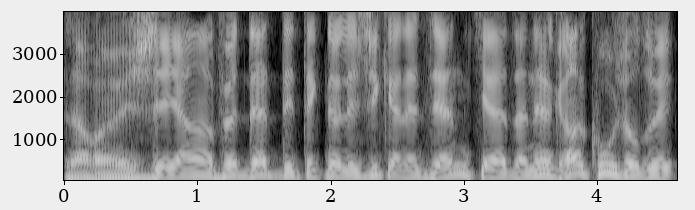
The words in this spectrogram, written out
Alors, un géant vedette des technologies canadiennes qui a donné un grand coup aujourd'hui.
